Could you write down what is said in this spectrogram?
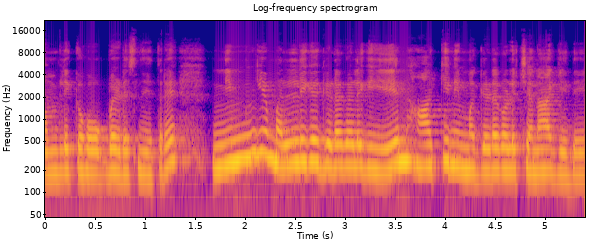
ನಂಬಲಿಕ್ಕೆ ಹೋಗಬೇಡಿ ಸ್ನೇಹಿತರೆ. ನಿಮಗೆ ಮಲ್ಲಿಗೆ ಗಿಡಗಳಿಗೆ ಏನು ಹಾಕಿ ನಿಮ್ಮ ಗಿಡಗಳು ಚೆನ್ನಾಗಿದೆ,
